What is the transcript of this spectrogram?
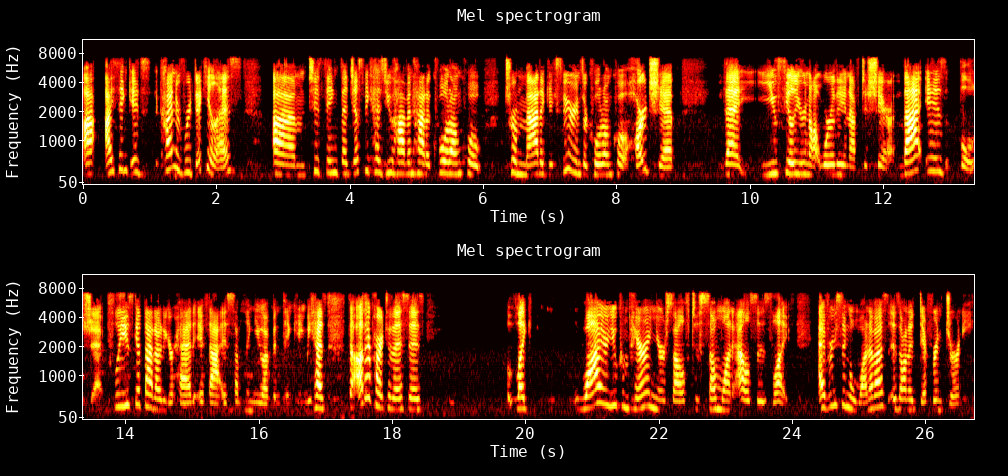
I, I think it's kind of ridiculous um, to think that just because you haven't had a quote unquote traumatic experience or quote unquote hardship, that you feel you're not worthy enough to share. That is bullshit. Please get that out of your head if that is something you have been thinking. Because the other part to this is like, why are you comparing yourself to someone else's life? every single one of us is on a different journey.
